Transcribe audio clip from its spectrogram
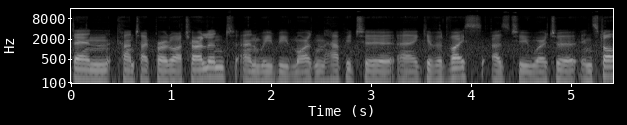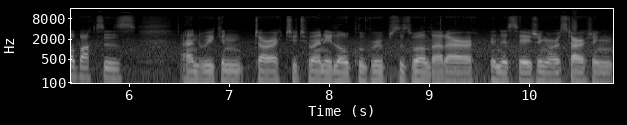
then contact Birdwatch Ireland, and we'd be more than happy to uh, give advice as to where to install boxes, and we can direct you to any local groups as well that are initiating or starting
